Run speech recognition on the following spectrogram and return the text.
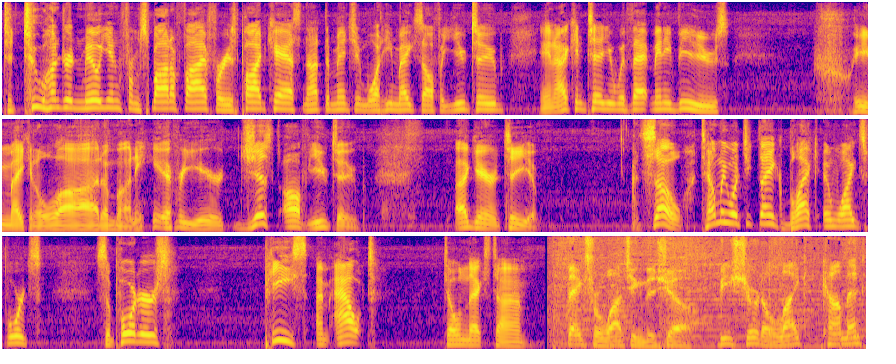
to 200 million from Spotify for his podcast, not to mention what he makes off of YouTube. And I can tell you, with that many views, he's making a lot of money every year just off YouTube. I guarantee you. So, tell me what you think, black and white sports supporters. Peace. I'm out. Till next time. Thanks for watching the show. Be sure to like, comment,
